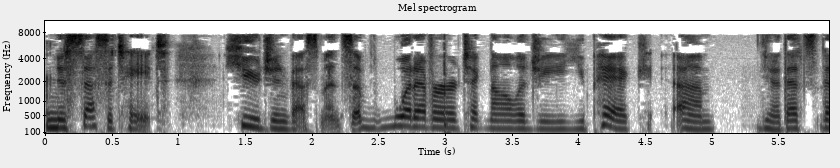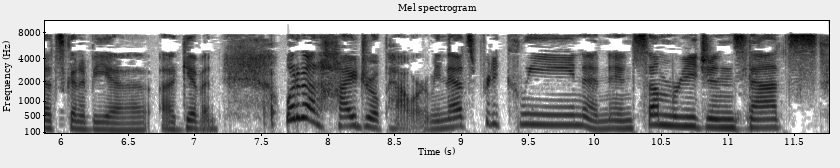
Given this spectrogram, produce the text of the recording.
necessitate huge investments of whatever technology you pick. Um, you know, that's, that's going to be a, a given. What about hydropower? I mean, that's pretty clean and in some regions that's,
